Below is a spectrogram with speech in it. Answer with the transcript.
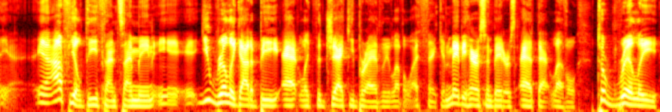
yeah, outfield defense, I mean, you really got to be at like the Jackie Bradley level, I think, and maybe Harrison Bader's at that level to really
